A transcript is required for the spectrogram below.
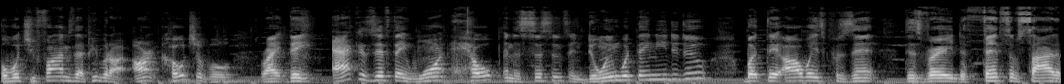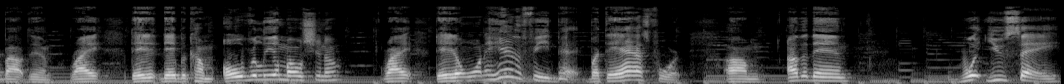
but what you find is that people that aren't coachable, right? They act as if they want help and assistance in doing what they need to do, but they always present this very defensive side about them, right? They they become overly emotional, right? They don't want to hear the feedback, but they ask for it. Um, other than what you say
